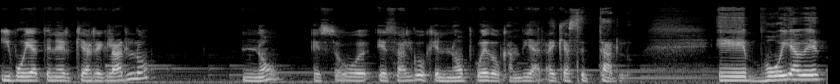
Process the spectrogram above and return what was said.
y voy a tener que arreglarlo? No, eso es algo que no puedo cambiar, hay que aceptarlo. Eh, voy a ver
